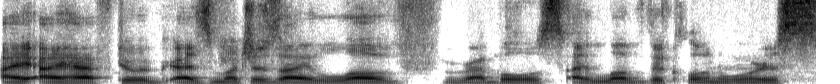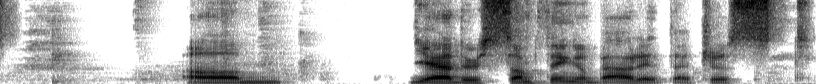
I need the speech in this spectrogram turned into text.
I, I have to. As much as I love Rebels, I love the Clone Wars. Um, yeah, there's something about it that just.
